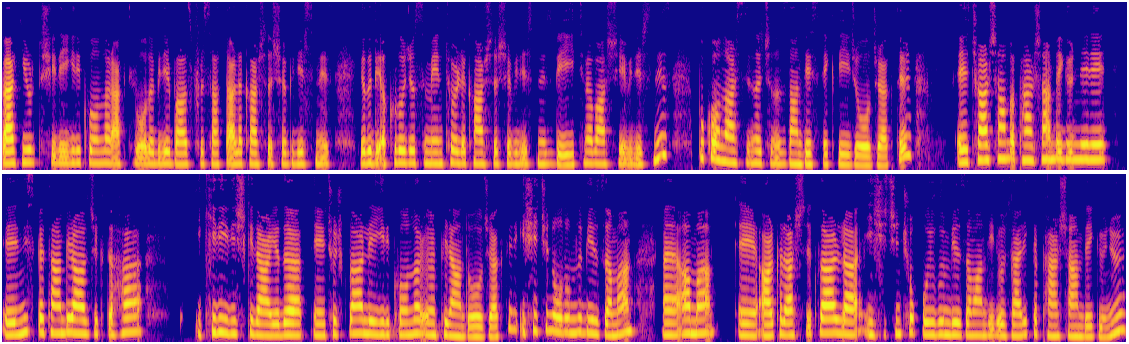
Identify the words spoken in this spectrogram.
Belki yurt dışı ile ilgili konular aktif olabilir. Bazı fırsatlarla karşılaşabilirsiniz. Ya da bir akıl hocası, mentörle karşılaşabilirsiniz. Bir eğitime başlayabilirsiniz. Bu konular sizin açınızdan destekleyici olacaktır. E, çarşamba, perşembe günleri e, nispeten birazcık daha ikili ilişkiler ya da e, çocuklarla ilgili konular ön planda olacaktır. İş için olumlu bir zaman e, ama e, arkadaşlıklarla iş için çok uygun bir zaman değil. Özellikle perşembe günü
